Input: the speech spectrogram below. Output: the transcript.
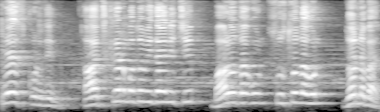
প্রেস করে দিন। আজকের মতো বিদায় নিচ্ছি। ভালো থাকুন, সুস্থ থাকুন। ধন্যবাদ।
